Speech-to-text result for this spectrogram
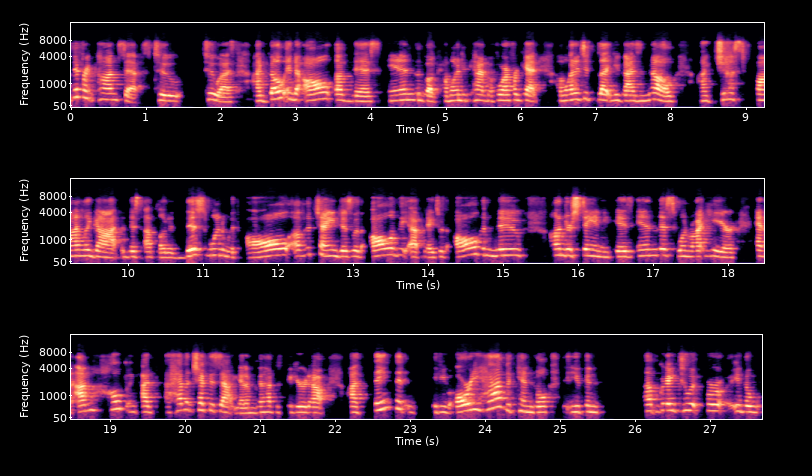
different concepts to to us. I go into all of this in the book. I wanted to kind of, before I forget, I wanted to let you guys know I just finally got this uploaded. This one with all of the changes, with all of the updates, with all the new understanding is in this one right here. And I'm hoping, I, I haven't checked this out yet. I'm going to have to figure it out. I think that if you already have the Kindle, that you can upgrade to it for, you know,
